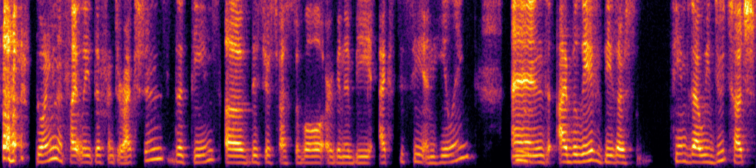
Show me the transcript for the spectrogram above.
Going in a slightly different directions, the themes of this year's festival are going to be ecstasy and healing. Hmm. And mm. I believe these are themes that we do touch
